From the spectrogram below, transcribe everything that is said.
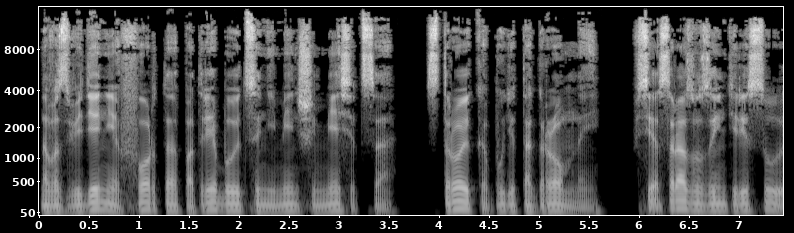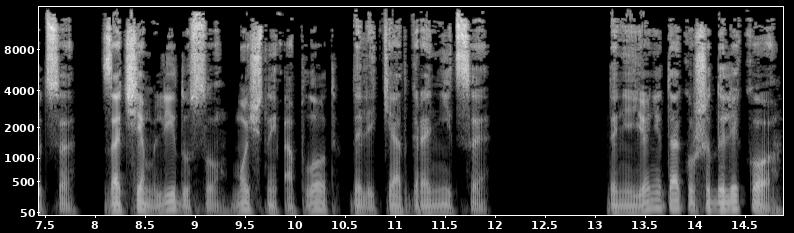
На возведение форта потребуется не меньше месяца. Стройка будет огромной. Все сразу заинтересуются, зачем Лидусу мощный оплот далеки от границы. До нее не так уж и далеко.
